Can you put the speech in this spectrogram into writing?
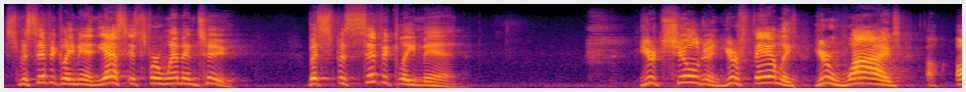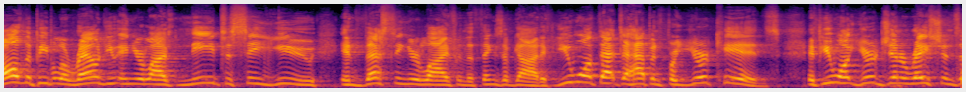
Specifically, men. Yes, it's for women too, but specifically, men Your children, your families, your wives, all the people around you in your lives need to see you investing your life in the things of God. If you want that to happen for your kids, if you want your generations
